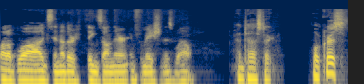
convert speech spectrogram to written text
a lot of blogs and other things on there, information as well. Fantastic. Well, Chris,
